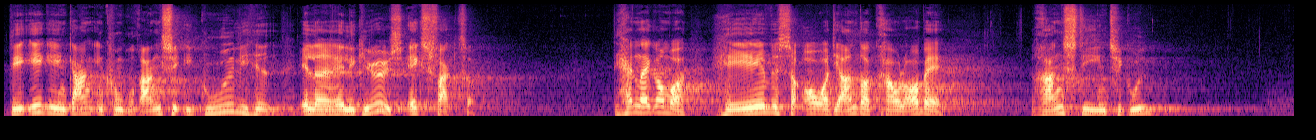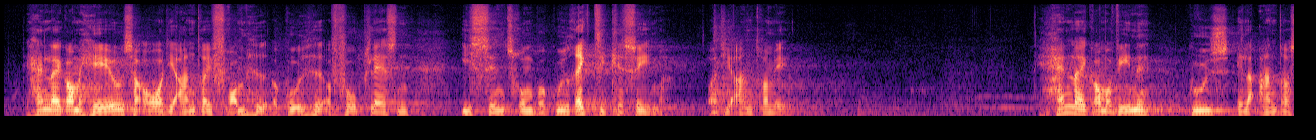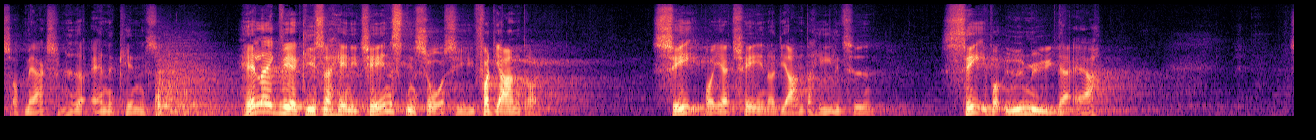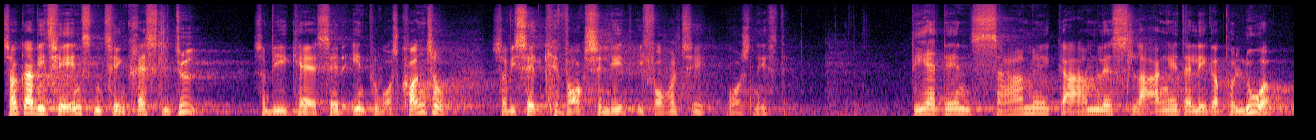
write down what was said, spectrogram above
Det er ikke engang en konkurrence i gudelighed eller religiøs x-faktor. Det handler ikke om at hæve sig over de andre og kravle op af rangstigen til Gud. Det handler ikke om at hæve sig over de andre i fromhed og godhed og få pladsen i centrum, hvor Gud rigtig kan se mig og de andre med. Det handler ikke om at vinde Guds eller andres opmærksomhed og anerkendelse. Heller ikke ved at give sig hen i tjenesten, så at sige, for de andre. Se, hvor jeg tjener de andre hele tiden. Se, hvor ydmyg jeg er. Så gør vi tjenesten til en kristelig dyd, som vi kan sætte ind på vores konto, så vi selv kan vokse lidt i forhold til vores næste. Det er den samme gamle slange, der ligger på lur.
